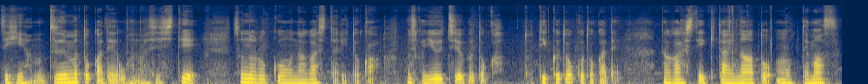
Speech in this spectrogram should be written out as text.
是非あの Zoom とかでお話ししてその録音を流したりとかもしくは YouTube とか TikTok とかで流していきたいなと思ってます。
